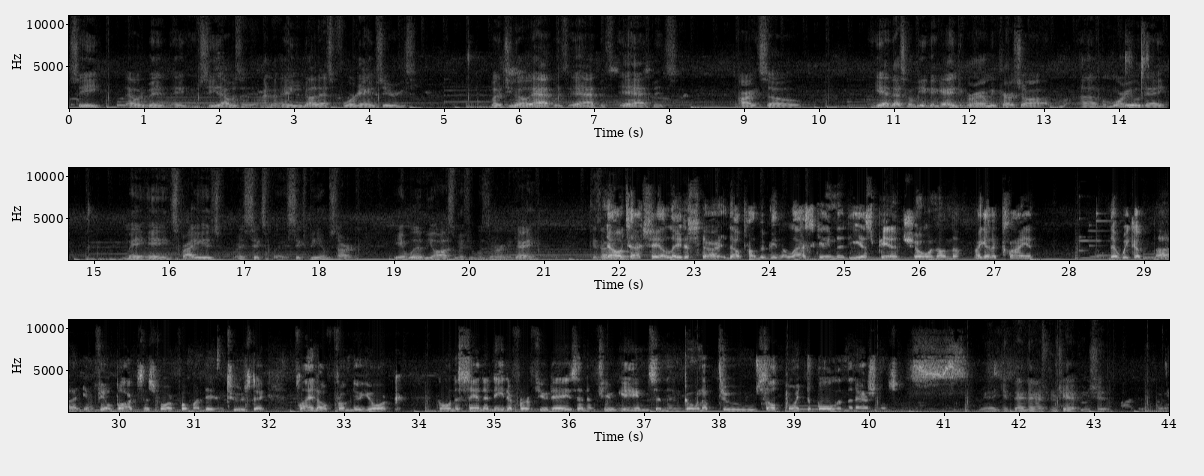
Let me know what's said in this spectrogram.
see, that would have been. And you see, that was a. Know, and you know that's a four game series. But you know it happens. It happens. It happens. All right, so yeah, that's gonna be a good game. Degrom and Kershaw uh, Memorial Day. May it's probably is a six six p.m. start. It would be awesome if it was during the day. Cause I No, know- it's actually a later start. That'll probably be the last game that ESPN showing on the. I got a client that we got uh, infield boxes for for Monday and Tuesday, flying out from New York, going to Santa Anita for a few days and a few games, and then going up to South Point to bowl in the Nationals. yeah, get that national championship,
